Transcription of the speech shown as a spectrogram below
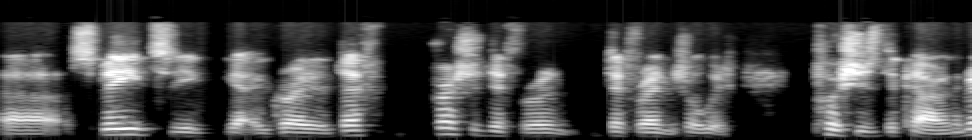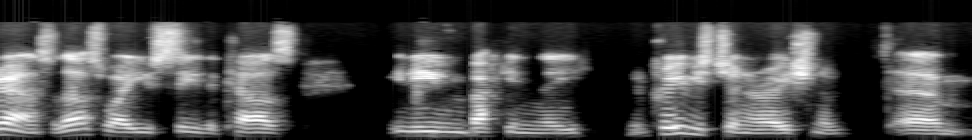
uh, speed so you get a greater def- pressure different differential which pushes the car on the ground. So that's why you see the cars, even back in the, the previous generation of um,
